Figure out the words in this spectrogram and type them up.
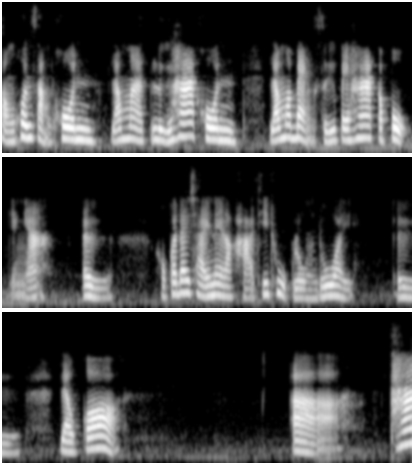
สองคนสามคนแล้วมาหรือห้าคน แล้วมาแบ่งซื้อไปห้ากระปุกอย่างเงี้ยเออเขาก็ได้ใช้ในราคาที่ถูกลงด้วยเออแล้วก็อ่าถ้า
